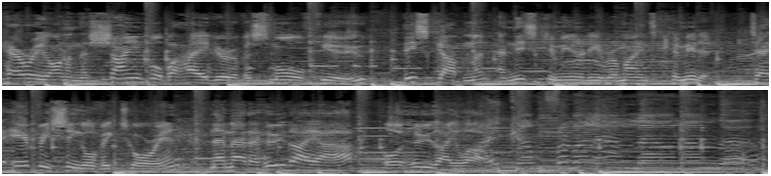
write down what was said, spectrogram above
carry on and the shameful behaviour of a small few, this government and this community remains committed to every single Victorian, no matter who they are or who they love. I come from a land down under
